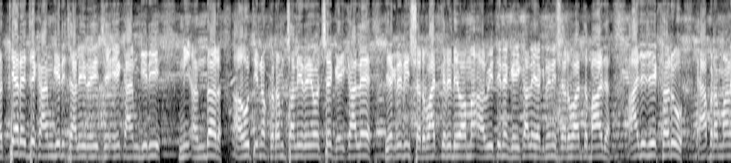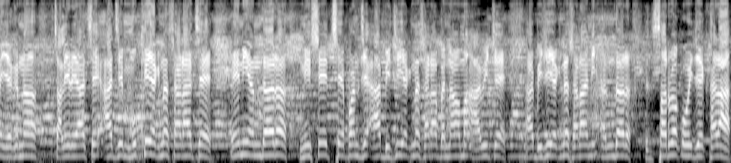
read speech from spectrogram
અત્યારે જે કામગીરી ચાલી રહી છે એ કામગીરીની અંદર આહુતિનો ક્રમ ચાલી રહ્યો છે. ગઈકાલે યજ્ઞની શરૂઆત કરી દેવામાં આવી હતી ને ગઈકાલે યજ્ઞની શરૂઆત બાદ આજે જે ખરું, આ પ્રમાણે યજ્ઞ ચાલી રહ્યા છે. આ જે મુખ્ય યજ્ઞશાળા છે, એની અંદર નિષેધ છે. પણ જે આ બીજી યજ્ઞશાળા બનાવવામાં આવી છે, આ બીજી યજ્ઞશાળાની અંદર સર્વ કોઈ જે ખરા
